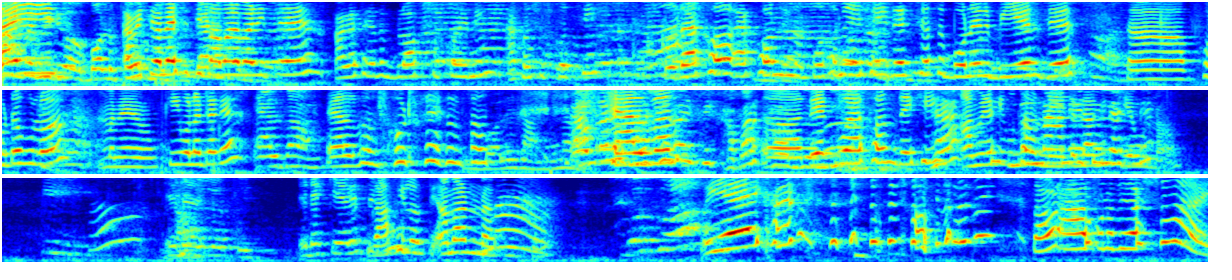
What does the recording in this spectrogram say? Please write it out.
গাইস আমি চলে এসেছি বাবার বাড়িতে। আগে থেকে তো ব্লগ শুট করিনি এখন শুট করছি। তো দেখো এখন প্রথমে এসেই দেখছি হচ্ছে বোনের বিয়ের যে ফটোগুলো মানে কি বলে এটাকে? Album album photo album album দেখব এখন দেখি। আমি নাকি কোথাও এটা আমি কেউ না। এটা এটা কে রেছে গাফিলতি আমার না। ওই এইখানে ছবি তুলেছি তারপর আলপনা দেওয়ার সময়।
